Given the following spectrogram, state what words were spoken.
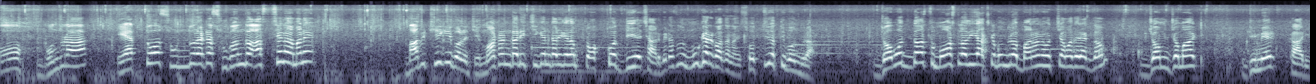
ও বন্ধুরা, এত সুন্দর একটা সুগন্ধ আসছে না মানে ভাবি ঠিকই বলেছে মাটন কারি চিকেন কারি একদম টক্কর দিয়ে ছাড়বে, এটা শুধু মুখের কথা নয়, সত্যি সত্যি বন্ধুরা। জবরদস্ত মশলা দিয়ে আজকে বন্ধুরা বানানো হচ্ছে আমাদের একদম জমজমাট ডিমের কারি।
